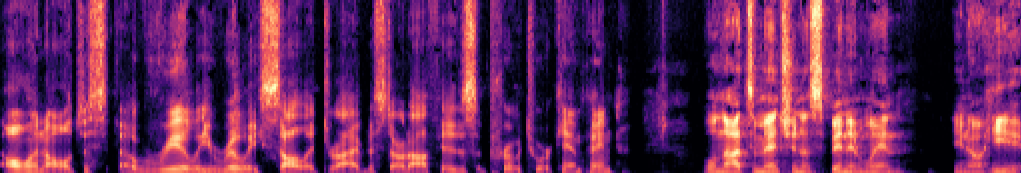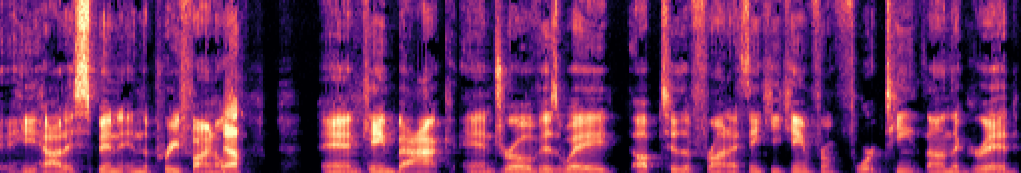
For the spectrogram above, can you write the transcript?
all in all just a really really solid drive to start off his pro tour campaign. Well not to mention a spin and win. You know he he had a spin in the pre-final yeah and came back and drove his way up to the front. I think he came from 14th on the grid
